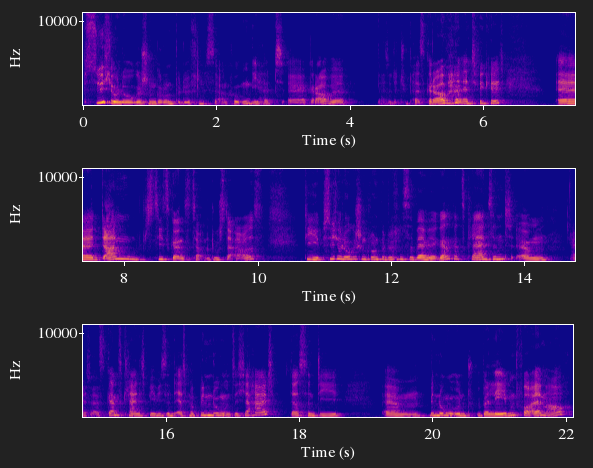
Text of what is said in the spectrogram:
psychologischen Grundbedürfnisse angucken, die hat äh, Grave, also der Typ heißt Grave, entwickelt, äh, dann sieht es ganz zappenduster aus. Die psychologischen Grundbedürfnisse, wenn wir ganz, ganz klein sind, ähm, also als ganz kleines Baby, sind erstmal Bindung und Sicherheit. Das sind die ähm, Bindung und Überleben vor allem auch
